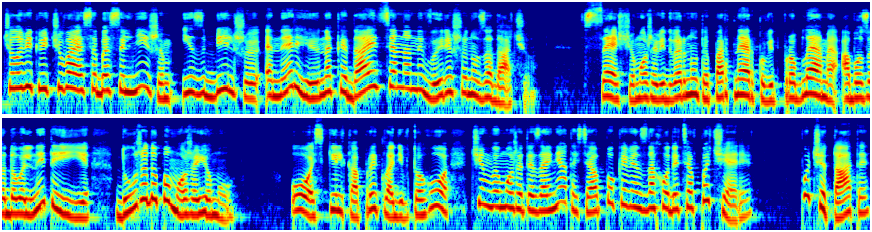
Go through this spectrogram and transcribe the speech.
чоловік відчуває себе сильнішим і з більшою енергією накидається на невирішену задачу. Все, що може відвернути партнерку від проблеми або задовольнити її, дуже допоможе йому. Ось кілька прикладів того, чим ви можете зайнятися, поки він знаходиться в печері. Почитати,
